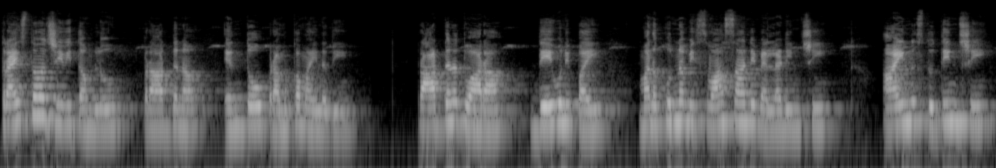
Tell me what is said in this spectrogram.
క్రైస్తవ జీవితంలో ప్రార్థన ఎంతో ప్రముఖమైనది. ప్రార్థన ద్వారా దేవునిపై మనకున్న విశ్వాసాన్ని వెల్లడించి ఆయన్ను స్థుతించి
